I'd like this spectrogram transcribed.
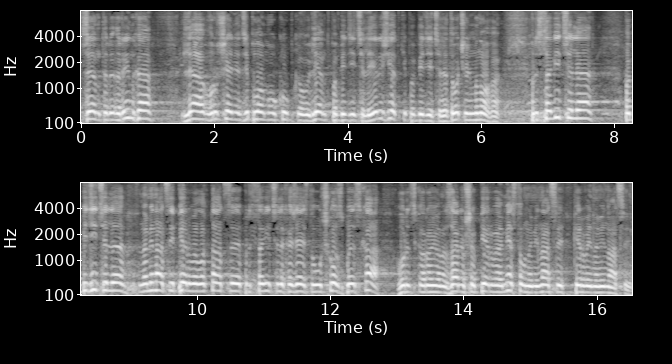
Центр рынка для вручения диплома кубков, лент победителей и розетки победителей. Это очень много. Представителя победителя номинации первой лактации представителя хозяйства Учхоз БСХ Городского района, занявшего первое место в номинации первой номинации.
